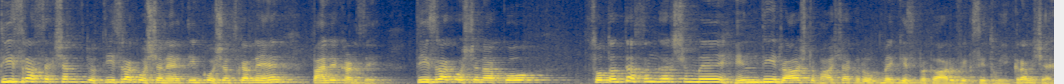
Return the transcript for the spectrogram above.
तीसरा सेक्शन जो तीसरा क्वेश्चन है, तीन क्वेश्चन करने हैं, पहले खंड से। तीसरा क्वेश्चन आपको स्वतंत्रता संघर्ष में हिंदी राष्ट्रभाषा के रूप में किस प्रकार विकसित हुई? क्रमशः।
